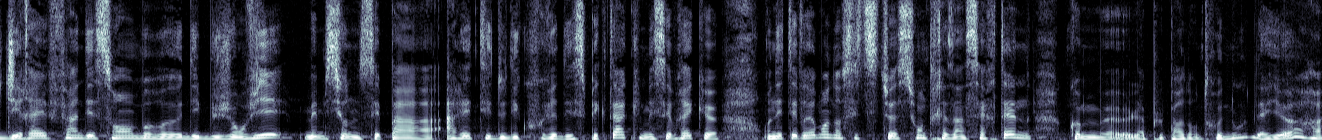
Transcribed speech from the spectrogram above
dirais fin décembre, euh, début janvier, même si on ne s'est pas arrêté de découvrir des spectacles, mais c'est vrai que on était vraiment dans cette situation très incertaine, comme euh, la plupart d'entre nous d'ailleurs.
